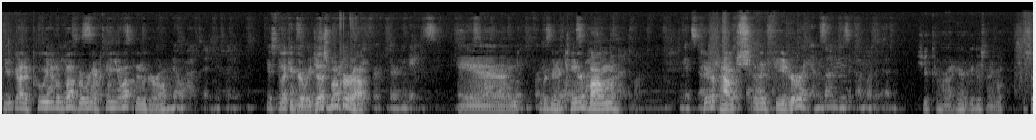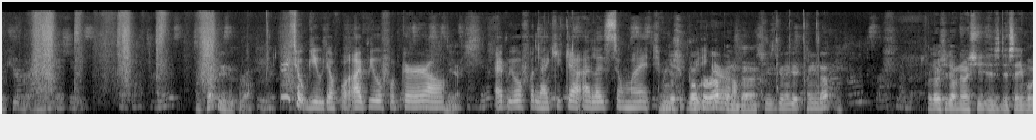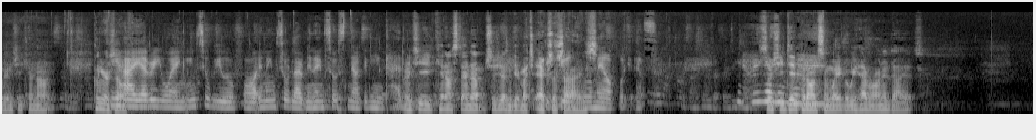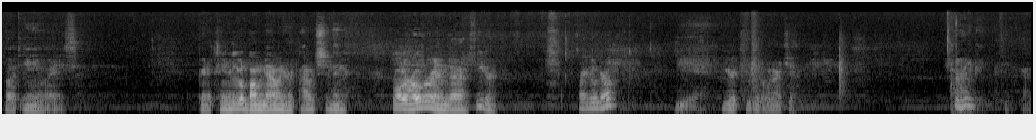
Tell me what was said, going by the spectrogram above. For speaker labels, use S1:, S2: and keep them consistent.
S1: You got a pooey little butt, but we're gonna clean you up, little girl. It's lucky girl. We just woke her up, and we're gonna clean her bum, clean her pouch, and then feed her. She'd come around here and get this angle. She's so cute right here. What's up, little girl?
S2: You're so beautiful. A beautiful girl.
S1: Yes.
S2: A beautiful lucky girl. I love so much.
S1: We just woke her up, and uh, she's gonna get cleaned up. For those who don't know, she is disabled and she cannot clean herself.
S2: hi everyone. I'm so beautiful and I'm so loved and I'm so snuggly and cuddly.
S1: And she cannot stand up, so she doesn't get much exercise.
S2: mouth. Look at this. Hi,
S1: So she did put on some weight, but we have her on a diet. But anyways, we're gonna clean her little bum now in her pouch, and then roll her over and uh, feed her. Right, little girl? Yeah, you're a cute little one, aren't you? All right.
